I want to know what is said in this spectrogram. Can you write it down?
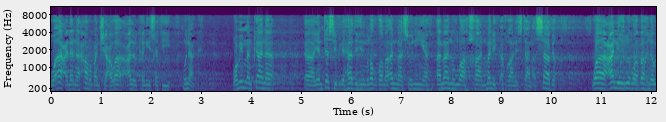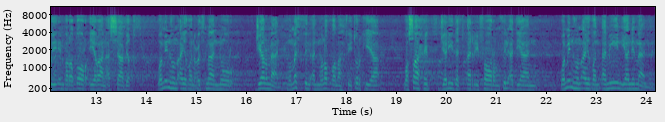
وأعلن حربا شعواء على الكنيسة هناك. وممن كان آه، ينتسب لهذه المنظمة الماسونية أمان الله خان ملك أفغانستان السابق وعلي رضا بهلوي إمبراطور إيران السابق. ومنهم أيضا عثمان نور جيرمان ممثل المنظمة في تركيا وصاحب جريدة الريفورم في الأديان ومنهم أيضا أمين ياليمان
